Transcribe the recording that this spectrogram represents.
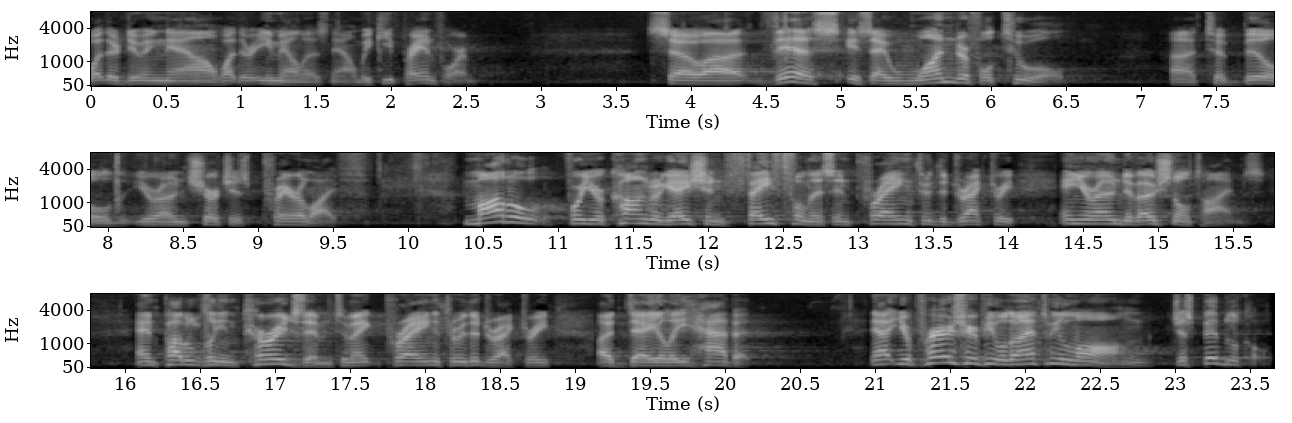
what they're doing now, what their email is now. We keep praying for them. So, uh, this is a wonderful tool uh, to build your own church's prayer life. Model for your congregation faithfulness in praying through the directory in your own devotional times and publicly encourage them to make praying through the directory a daily habit. Now, your prayers for your people don't have to be long, just biblical.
